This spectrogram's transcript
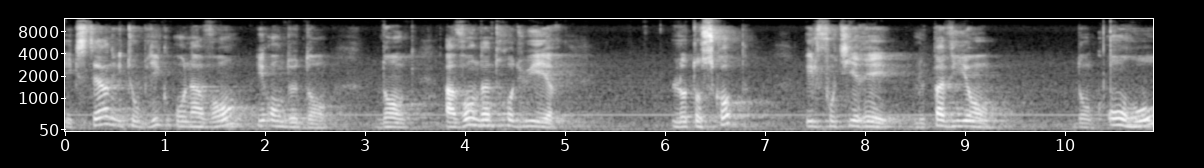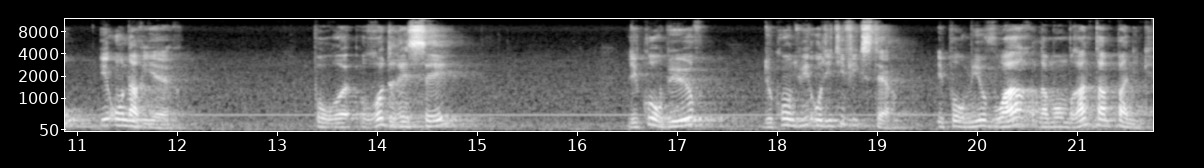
externe est oblique en avant et en dedans. Donc, avant d'introduire l'autoscope, il faut tirer le pavillon donc en haut et en arrière pour redresser les courbures de conduit auditif externe et pour mieux voir la membrane tympanique.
